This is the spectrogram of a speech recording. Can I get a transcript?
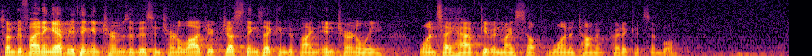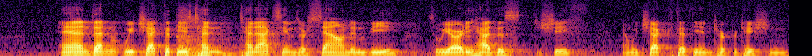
So I'm defining everything in terms of this internal logic, just things I can define internally once I have given myself one atomic predicate symbol. And then we check that these 10, 10 axioms are sound in B. So we already had this sheaf, and we check that the interpretation,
